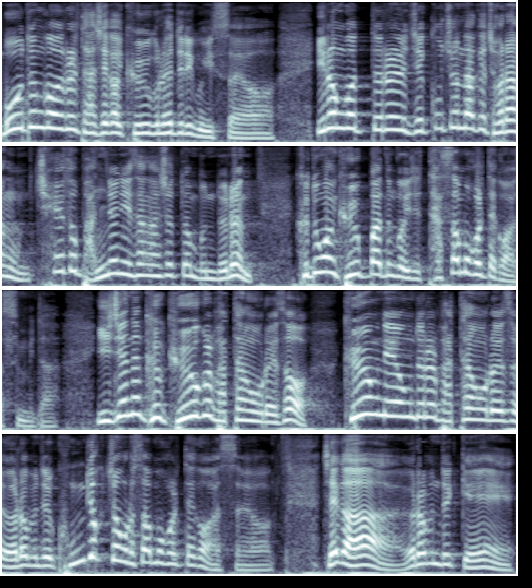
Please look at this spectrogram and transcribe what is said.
모든 것을 다 제가 교육을 해드리고 있어요. 이런 것들을 이제 꾸준하게 저랑 최소 반년 이상 하셨던 분들은 그동안 교육받은 거 이제 다 써먹을 때가 왔습니다. 이제는 그 교육을 바탕으로 해서 교육 내용들을 바탕으로 해서 여러분들 공격적으로 써먹을 때가 왔어요. 제가 여러분들께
